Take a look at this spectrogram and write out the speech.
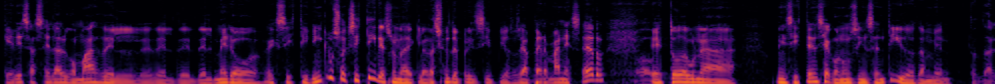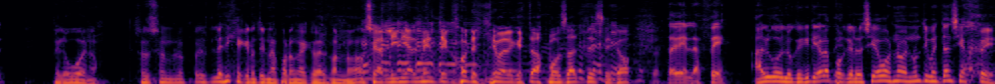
querés hacer algo más del, del- del- del mero existir. Incluso existir es una declaración de principios, o sea, permanecer Obvio. es toda una, una insistencia con un sinsentido también. Total. Pero bueno, son- son- pues, les dije que no tiene una poronga que ver con, ¿no? o sea, linealmente con el tema del que estábamos antes, sino Pero está bien, la fe. algo de lo que quería hablar, porque lo decía vos, no, en última instancia es fe.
